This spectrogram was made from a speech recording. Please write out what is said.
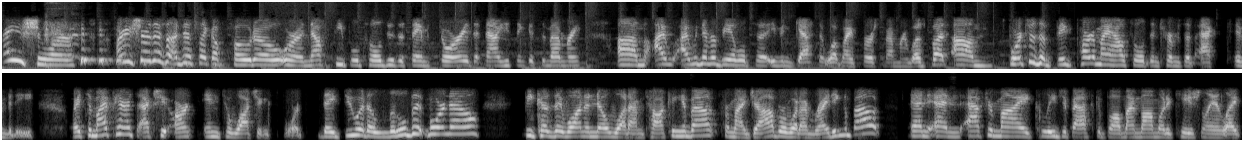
are you sure? are you sure there's not just like a photo or enough people told you the same story that now you think it's a memory? Um, I, I would never be able to even guess at what my first memory was. But um, sports was a big part of my household in terms of activity, right? So my parents actually aren't into watching sports. They do it a little bit more now because they want to know what I'm talking about for my job or what I'm writing about and and after my collegiate basketball, my mom would occasionally like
